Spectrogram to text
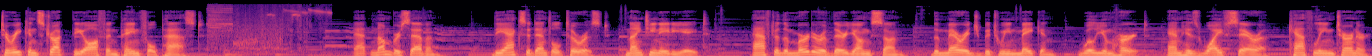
to reconstruct the often painful past. At number 7. The Accidental Tourist, 1988. After the murder of their young son, the marriage between Macon, William Hurt, and his wife Sarah, Kathleen Turner,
